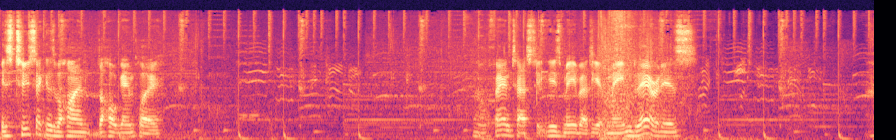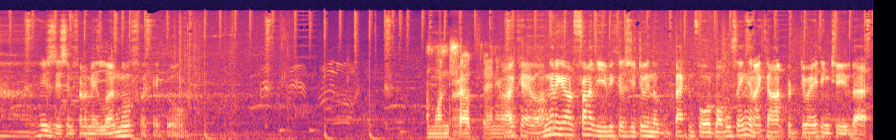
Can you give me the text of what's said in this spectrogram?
it's two seconds behind the whole gameplay. Oh, fantastic! Here's me about to get memed. There it is. Uh, who's this in front of me? Lone Wolf. Okay, cool. I'm one shot anyway. Okay, well I'm gonna go in front of you because you're doing the back and forward bobble thing, and I can't do anything to you. that.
